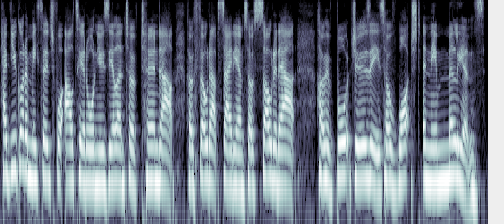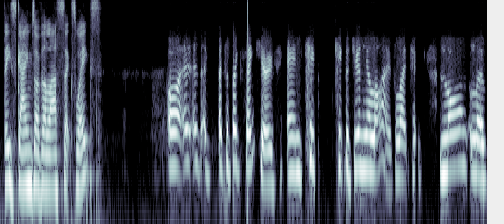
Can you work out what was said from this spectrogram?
have you got a message for Aotearoa New Zealand to have turned up, who have filled up stadiums, who have sold it out, who have bought jerseys, who have watched in their millions these games over the last six weeks? Oh, it, it, it's a big thank you, and keep keep the journey alive. Like, long live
